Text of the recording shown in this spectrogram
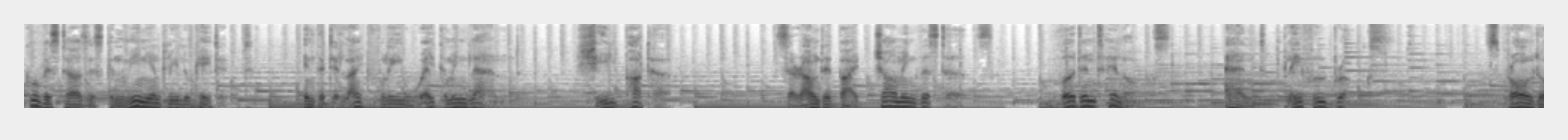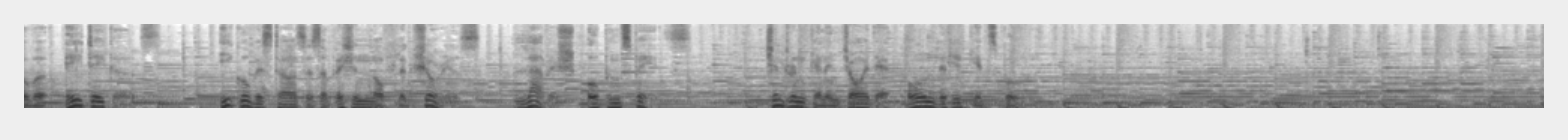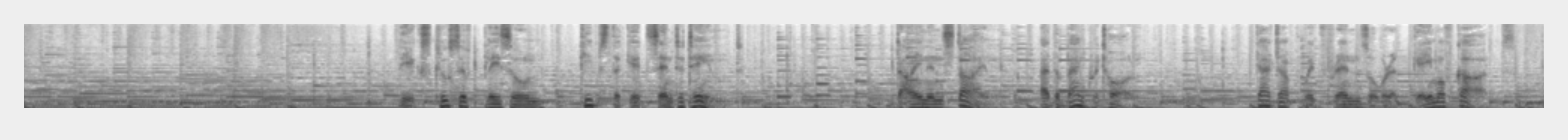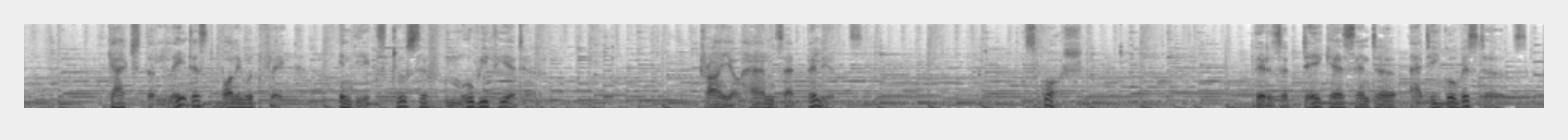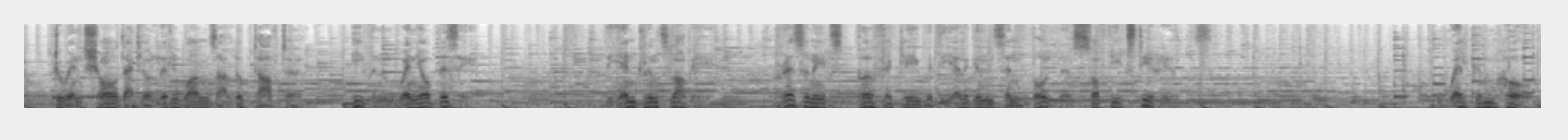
Eco Vistas is conveniently located in the delightfully welcoming land, Sheel Phata, surrounded by charming vistas verdant hillocks, and playful brooks. Sprawled over 8 acres, Eco Vistas is a vision of luxurious, lavish open space. Children can enjoy their own little kids' pool. The exclusive play zone keeps the kids entertained. Dine in style at the banquet hall. Catch up with friends over a game of cards. Catch the latest Bollywood flick in the exclusive movie theater. Try your hands at billiards. Squash. There is a daycare center at Eco Vistas to ensure that your little ones are looked after even when you're busy. The entrance lobby resonates perfectly with the elegance and boldness of the exteriors. Welcome home.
